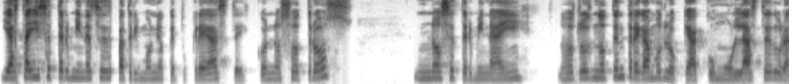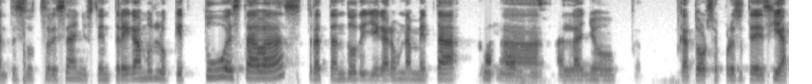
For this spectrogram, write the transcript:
Y hasta ahí se termina ese patrimonio que tú creaste. Con nosotros no se termina ahí. Nosotros no te entregamos lo que acumulaste durante esos tres años, te entregamos lo que tú estabas tratando de llegar a una meta al año 14. Por eso te decía,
